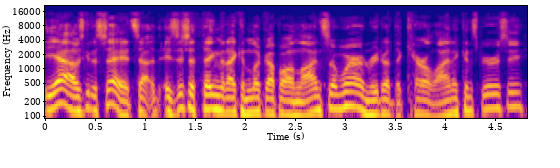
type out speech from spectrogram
Yeah, I was going to say, it's uh, is this a thing that I can look up online somewhere and read about the Carolina conspiracy?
